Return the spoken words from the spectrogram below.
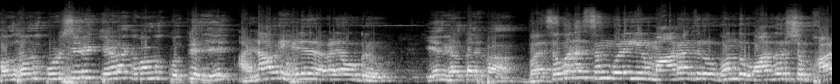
ಹೌದು ಹೌದು. ಕುಡಿಸಿರಿ ಕೇಳಕ್ ಬಂದು ಕೂತೀರಿ. ಅಣ್ಣ ಅವ್ರಿಗೆ ಹೇಳಿದ್ರ ಅಗಳೇ ಒಬ್ರು. ಏನ್ ಹೇಳ್ತಾರಪ್ಪ? ಬಸವನ ಸಂಗೊಳಿಗೆ ಮಹಾರಾಜರು ಬಂದು ಹೋದ ವರ್ಷ ಬಹಳ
